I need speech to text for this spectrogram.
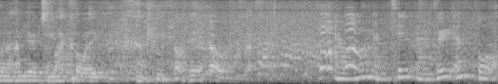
I'm going to hand you over to my colleague, and one and two and three and four.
